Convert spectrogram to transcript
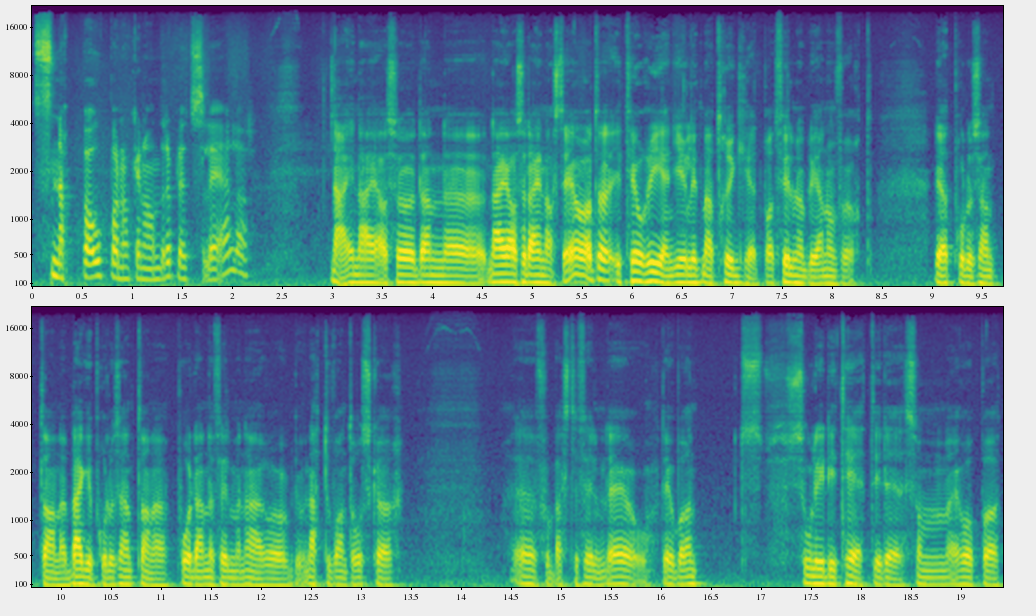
snappa opp av noen andre plutselig, eller? Nei, nei, altså, den, eh, nei, altså det eneste er at det i teorien gir litt mer trygghet på at filmen blir gjennomført. Det at produsentene, begge produsentene på denne filmen her og nettopp vant Oscar eh, for beste film, det er, jo, det er jo bare en soliditet i det som jeg håper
